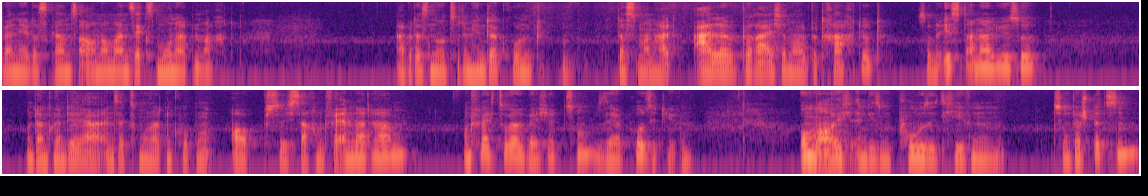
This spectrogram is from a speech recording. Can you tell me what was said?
wenn ihr das Ganze auch nochmal in sechs Monaten macht. Aber das nur zu dem Hintergrund, dass man halt alle Bereiche mal betrachtet, so eine Ist-Analyse. Und dann könnt ihr ja in sechs Monaten gucken, ob sich Sachen verändert haben und vielleicht sogar welche zum sehr positiven. Um euch in diesem Positiven zu unterstützen,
